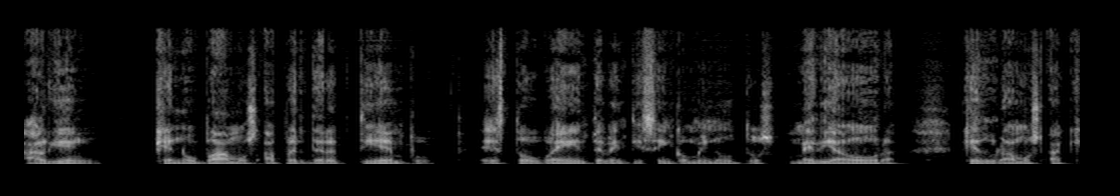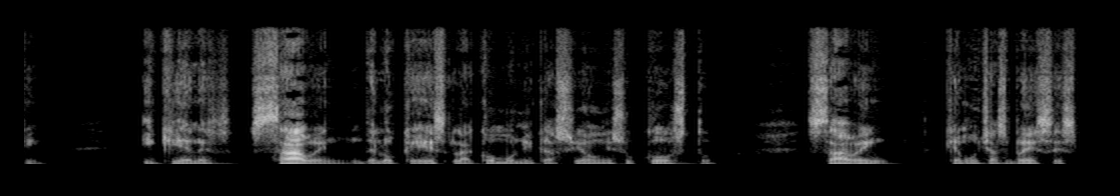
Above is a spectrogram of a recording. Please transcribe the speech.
alguien que no vamos a perder el tiempo, estos 20, 25 minutos, media hora que duramos aquí, y quienes saben de lo que es la comunicación y su costo, saben que muchas veces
